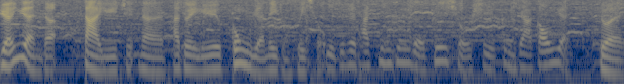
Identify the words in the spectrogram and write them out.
远远的大于这那他对于公务员的一种追求，也就是他心中的追求是更加高远。对。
